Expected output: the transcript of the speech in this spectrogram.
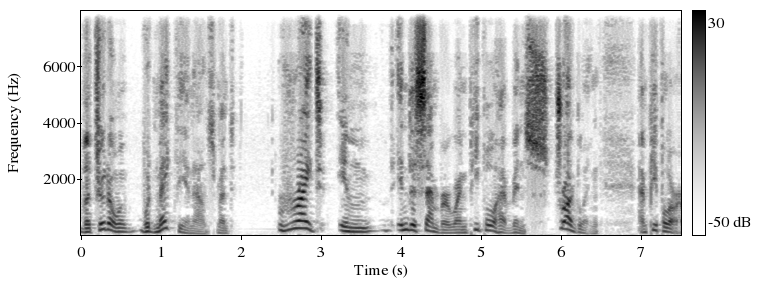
That Trudeau would make the announcement right in in December when people have been struggling and people are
